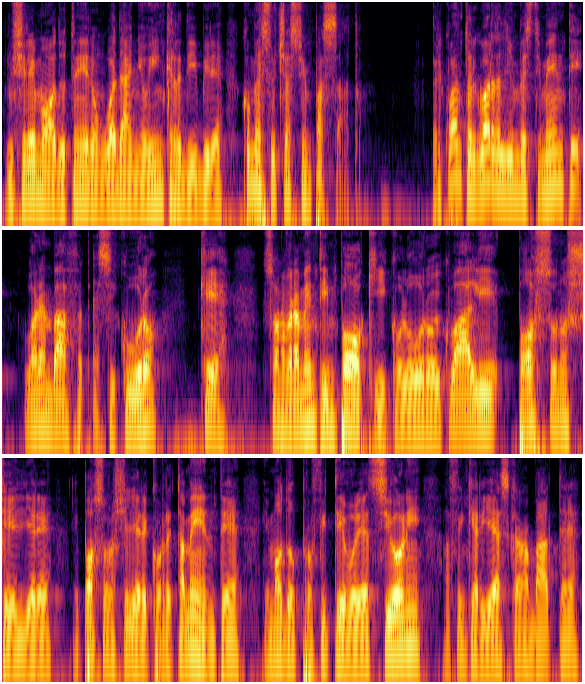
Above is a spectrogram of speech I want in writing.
riusciremo ad ottenere un guadagno incredibile come è successo in passato. Per quanto riguarda gli investimenti, Warren Buffett è sicuro che sono veramente in pochi coloro i quali possono scegliere e possono scegliere correttamente in modo profittevole azioni affinché riescano a battere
